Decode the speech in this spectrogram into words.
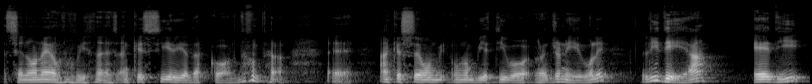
se non è un obiettivo, anche Siri è d'accordo, però, eh, anche se è un, un obiettivo ragionevole, l'idea è di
